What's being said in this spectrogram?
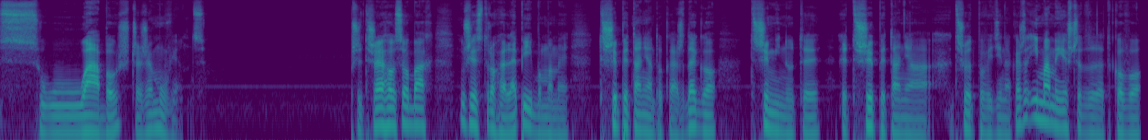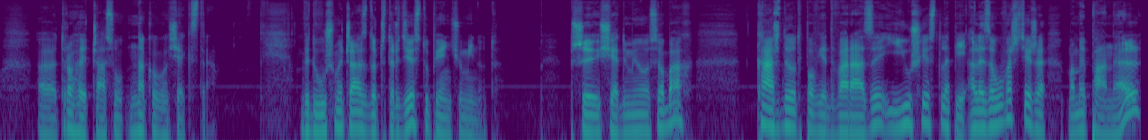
Słabo, szczerze mówiąc. Przy trzech osobach już jest trochę lepiej, bo mamy trzy pytania do każdego, trzy minuty, e, trzy pytania, trzy odpowiedzi na każde i mamy jeszcze dodatkowo e, trochę czasu na kogoś ekstra. Wydłużmy czas do 45 minut. Przy siedmiu osobach każdy odpowie dwa razy i już jest lepiej. Ale zauważcie, że mamy panel,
